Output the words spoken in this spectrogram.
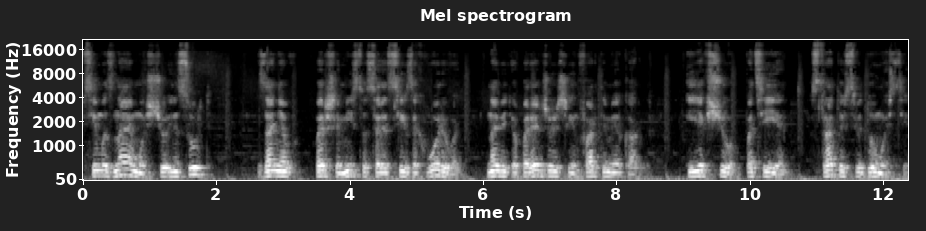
Всі ми знаємо, що інсульт зайняв перше місце серед всіх захворювань, навіть опереджуючи інфаркти міокарда. І якщо пацієнт з втратою свідомості,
